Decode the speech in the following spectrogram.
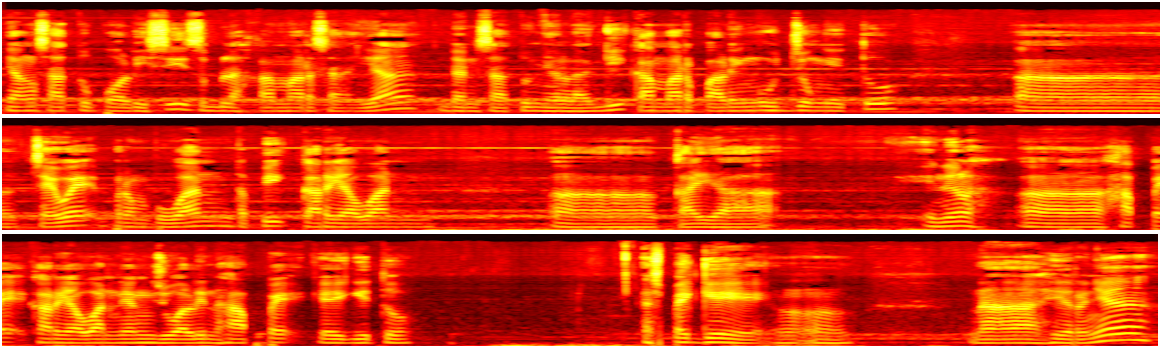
yang satu polisi sebelah kamar saya dan satunya lagi kamar paling ujung itu uh, cewek perempuan tapi karyawan uh, kayak inilah uh, HP karyawan yang jualin HP kayak gitu. SPG uh -uh. nah akhirnya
